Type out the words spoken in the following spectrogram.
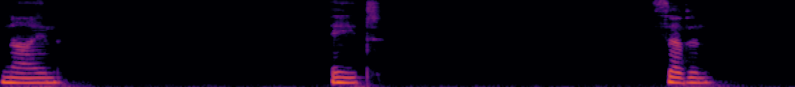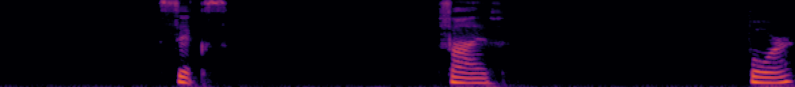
9, 8, 7, 6, 5, 4,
